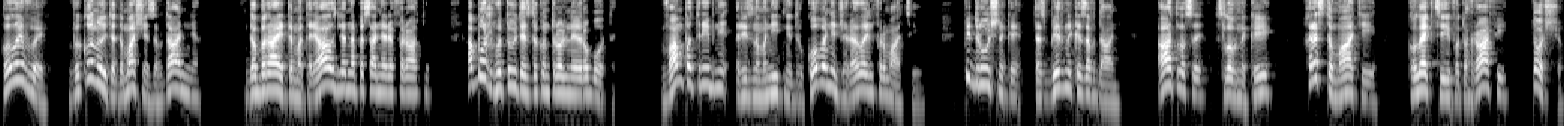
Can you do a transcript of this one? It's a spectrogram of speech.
Коли ви виконуєте домашнє завдання, добираєте матеріал для написання реферату або ж готуєтесь до контрольної роботи, вам потрібні різноманітні друковані джерела інформації, підручники та збірники завдань, атласи, словники, хрестоматії, колекції фотографій тощо.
